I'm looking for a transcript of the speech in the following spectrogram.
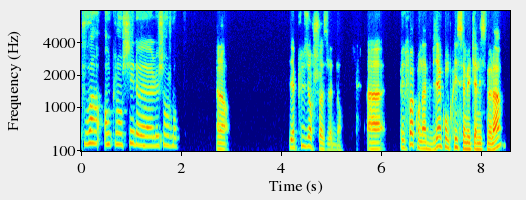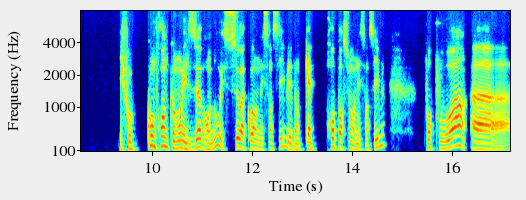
pouvoir enclencher le, le, changement? Alors, il y a plusieurs choses là-dedans. une fois qu'on a bien compris ces mécanismes-là, il faut comprendre comment ils œuvrent en nous et ce à quoi on est sensible et dans quelle proportion on est sensible pour pouvoir, euh,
